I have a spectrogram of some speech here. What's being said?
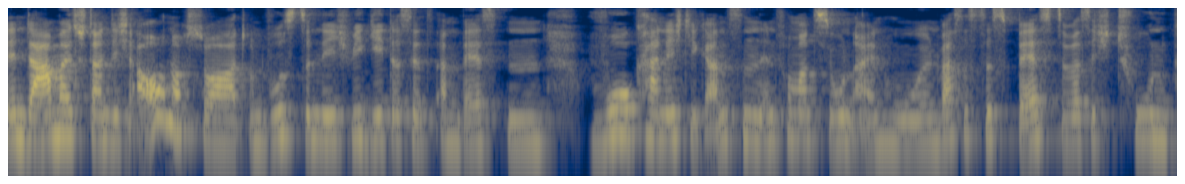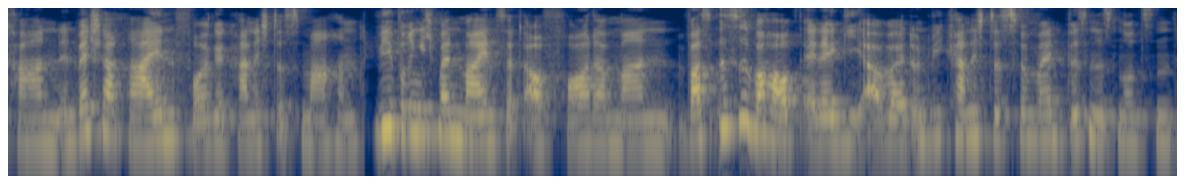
Denn damals stand ich auch noch dort und wusste nicht, wie geht das jetzt am besten? Wo kann ich die ganzen Informationen einholen? Was ist das Beste, was ich tun kann? In welcher Reihenfolge kann ich das machen? Wie bringe ich mein Mindset auf Vordermann? Was ist überhaupt Energiearbeit und wie kann ich das für mein Business nutzen?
